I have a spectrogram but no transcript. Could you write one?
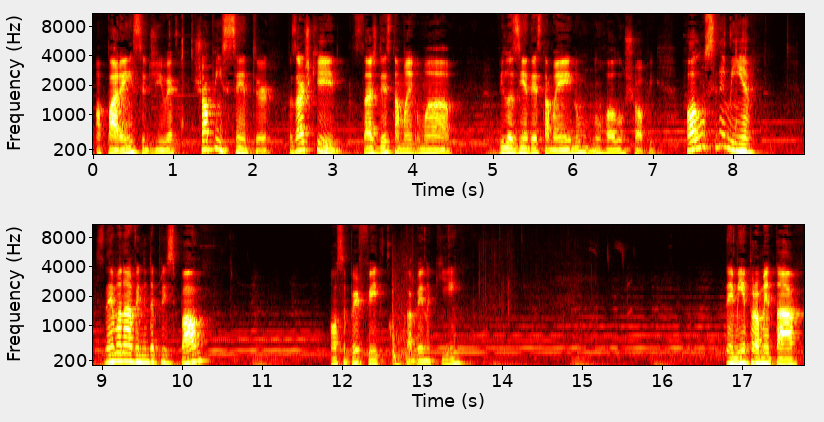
Uma aparência de inverno? Shopping Center. Apesar de que cidade desse tamanho. Uma vilazinha desse tamanho aí não, não rola um shopping. Rola um cineminha. Cinema na avenida principal. Nossa, perfeito. Cabendo aqui, hein? Cineminha para aumentar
